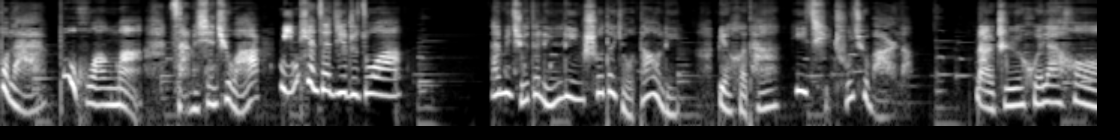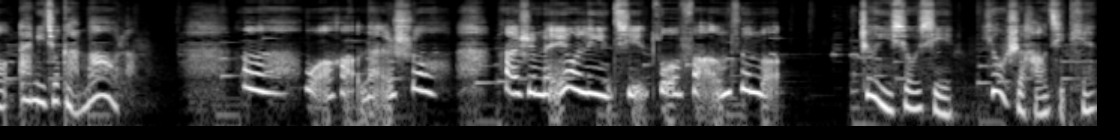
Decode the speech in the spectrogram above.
不来，不慌嘛。咱们先去玩，明天再接着做啊。艾米觉得玲玲说的有道理，便和她一起出去玩了。哪知回来后，艾米就感冒了。啊，我好难受，怕是没有力气做房子了。这一休息又是好几天，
